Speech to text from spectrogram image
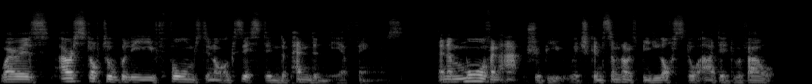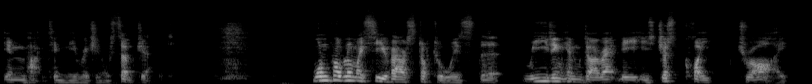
whereas Aristotle believed forms do not exist independently of things, and are more of an attribute which can sometimes be lost or added without impacting the original subject. One problem I see with Aristotle is that reading him directly, he's just quite dry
